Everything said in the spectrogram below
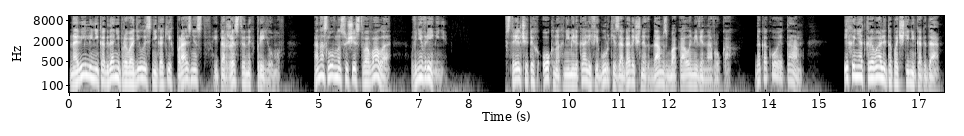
На вилле никогда не проводилось никаких празднеств и торжественных приемов. Она словно существовала вне времени. В стрельчатых окнах не мелькали фигурки загадочных дам с бокалами вина в руках. Да какое там! Их и не открывали-то почти никогда —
